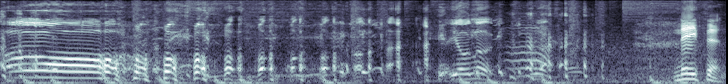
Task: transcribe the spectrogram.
oh! Yo, look. look. Nathan.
